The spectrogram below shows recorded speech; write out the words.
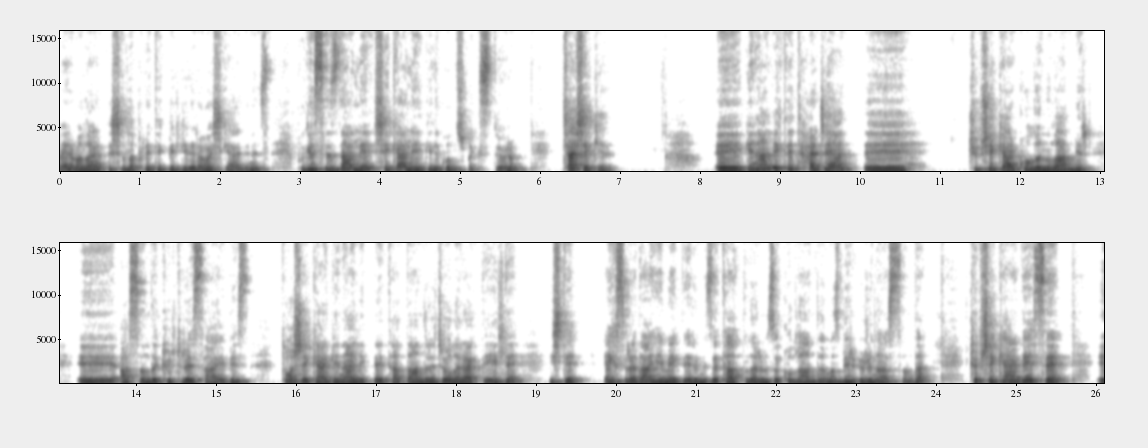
Merhabalar, Işıl'la Pratik Bilgilere hoş geldiniz. Bugün sizlerle şekerle ilgili konuşmak istiyorum. Çay şekeri. Ee, genellikle tercihen e, küp şeker kullanılan bir e, aslında kültüre sahibiz. Toz şeker genellikle tatlandırıcı olarak değil de işte ekstradan yemeklerimize, tatlılarımıza kullandığımız bir ürün aslında. Küp şekerde ise e,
